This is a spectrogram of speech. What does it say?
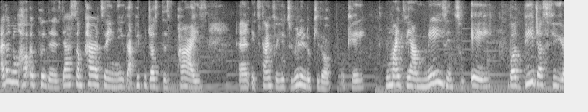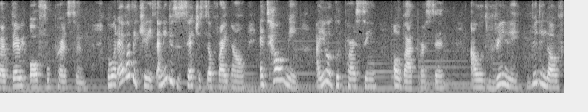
I don't know how to put this, there are some character in you that people just despise, and it's time for you to really look it up, okay? You might be amazing to A, but B just feel you're a very awful person. But whatever the case, I need you to set yourself right now and tell me are you a good person or bad person? I would really, really love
